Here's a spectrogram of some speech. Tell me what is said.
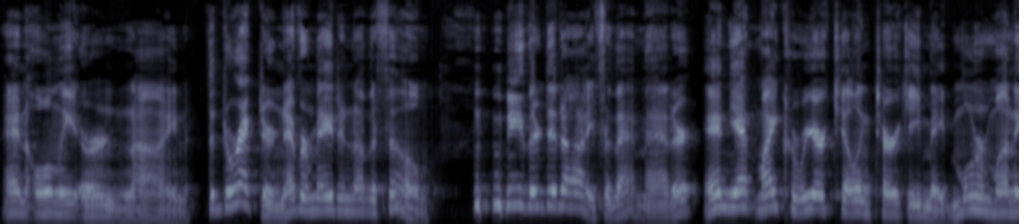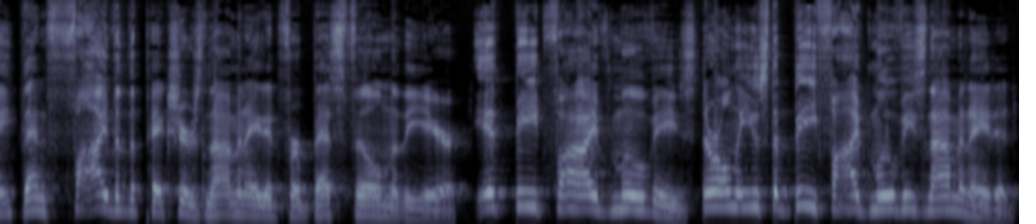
and only earned nine. The director never made another film. Neither did I, for that matter. And yet, my career killing turkey made more money than five of the pictures nominated for Best Film of the Year. It beat five movies. There only used to be five movies nominated.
